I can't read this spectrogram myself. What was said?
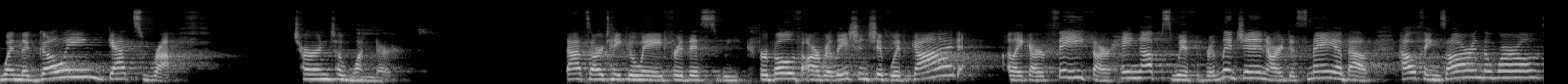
when the going gets rough, turn to wonder. That's our takeaway for this week, for both our relationship with God, like our faith, our hangups with religion, our dismay about how things are in the world,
